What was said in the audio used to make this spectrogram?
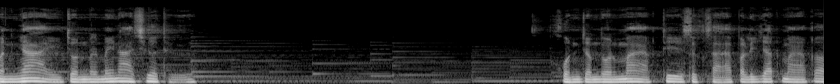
มันง่ายจนมันไม่น่าเชื่อถือ คนจำนวนมากที่ศึกษาปริยัติมาก็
